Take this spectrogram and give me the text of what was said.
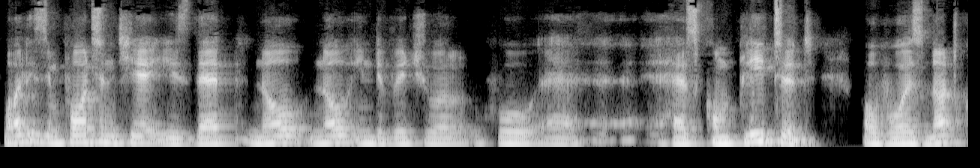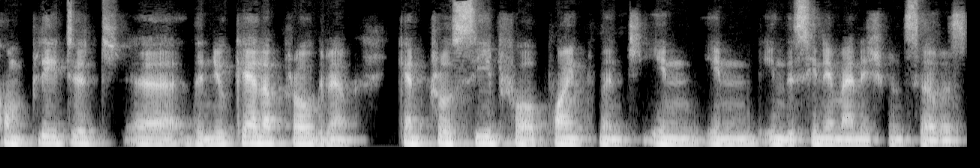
what is important here is that no no individual who uh, has completed or who has not completed uh, the Nyukela program can proceed for appointment in, in, in the senior management service.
